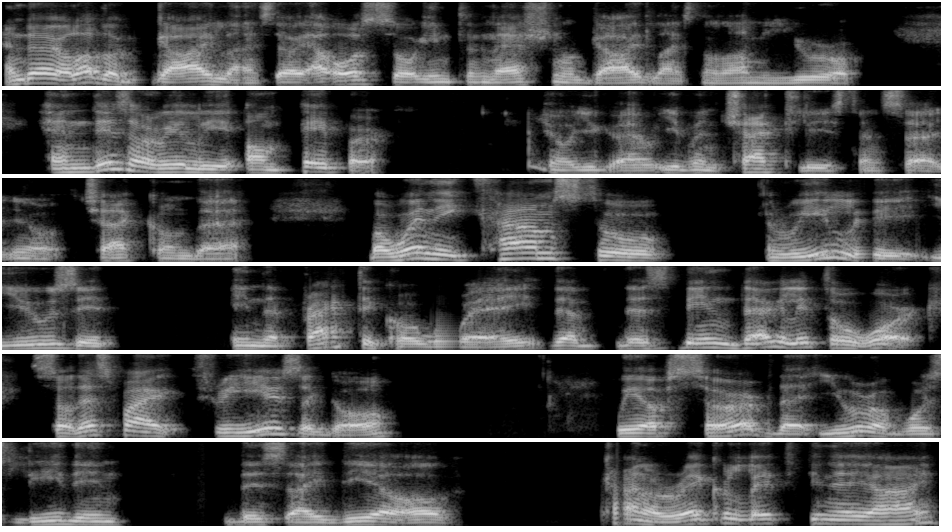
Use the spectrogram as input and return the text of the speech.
And there are a lot of guidelines. There are also international guidelines, not only in Europe. And these are really on paper. You know, you have even checklists and say, you know, check on that. But when it comes to really use it in the practical way, there, there's been very little work. So that's why three years ago, we observed that Europe was leading this idea of kind of regulating AI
